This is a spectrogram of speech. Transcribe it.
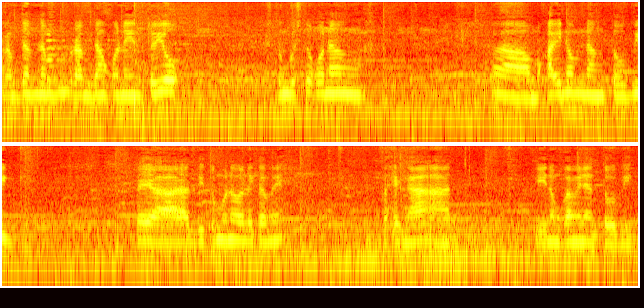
ramdam, na, ramdam ko na yung tuyo. Gustong gusto ko ng ah, makainom ng tubig. Kaya dito muna ulit kami. Pahinga at inom kami ng tubig.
